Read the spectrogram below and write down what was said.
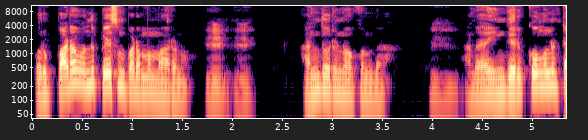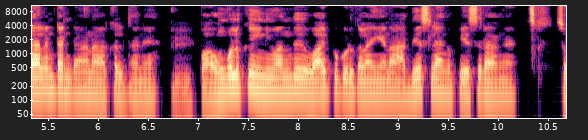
ஒரு படம் வந்து பேசும் படமா மாறணும். அந்த ஒரு நோக்கம் தான். ம். அதாவது இங்க இருக்கவங்களும் டேலண்டடான ஆட்கள் தானே. இப்போ அவங்களுக்கும் இனி வந்து வாய்ப்பு கொடுக்கலாம். ஏன்னா அதே ஸ்லாங் பேசுறாங்க. ஸோ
